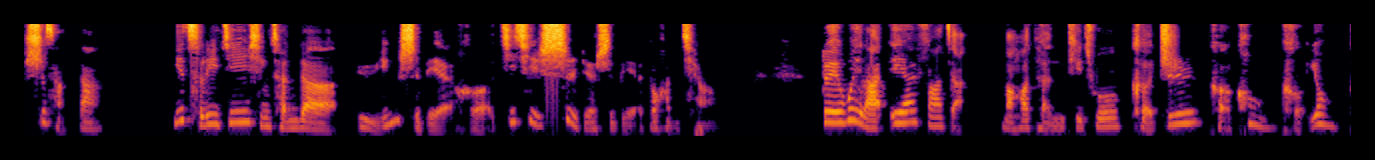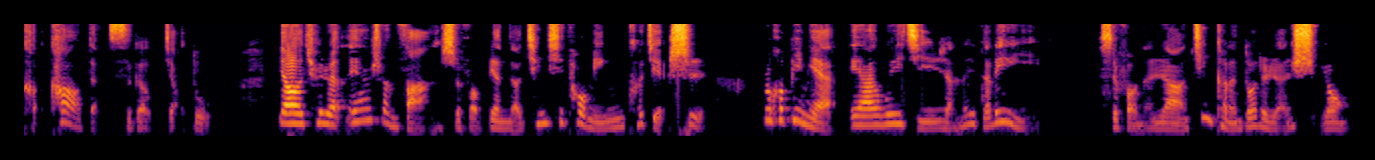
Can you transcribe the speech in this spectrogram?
市场大，以此立基形成的语音识别和机器视觉识别都很强。对未来 AI 发展，马化腾提出可知、可控、可用、可靠等四个角度，要确认 AI 算法是否变得清晰透明、可解释。如何避免 AI 危及人类的利益？是否能让尽可能多的人使用？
